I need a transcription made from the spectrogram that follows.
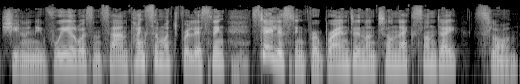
Sheila Wheel was on sound. Thanks so much for listening. Stay listening for Brendan. Until next Sunday, Slán.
